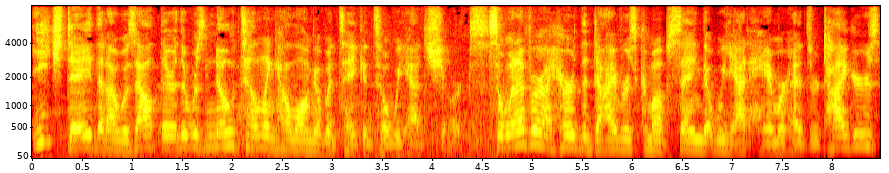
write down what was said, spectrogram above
Each day that I was out there, there was no telling how long it would take until we had sharks. So whenever I heard the divers come up saying that we had hammerheads or tigers,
